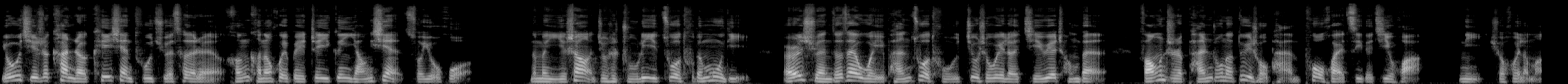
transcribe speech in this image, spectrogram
尤其是看着 K 线图决策的人，很可能会被这一根阳线所诱惑。那么，以上就是主力做图的目的，而选择在尾盘做图，就是为了节约成本，防止盘中的对手盘破坏自己的计划。你学会了吗？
